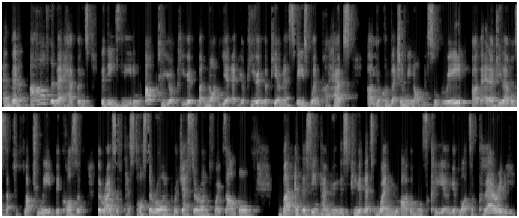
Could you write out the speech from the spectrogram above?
And then after that happens, the days leading up to your period, but not yet at your period, the PMS phase, when perhaps uh, your complexion may not be so great. Uh, the energy levels start to fluctuate because of the rise of testosterone, progesterone, for example. But at the same time, during this period, that's when you are the most clear. You have lots of clarity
